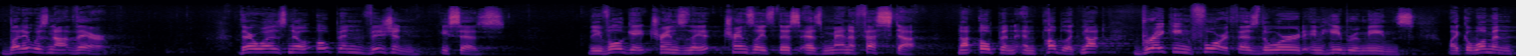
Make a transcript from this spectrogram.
but it was not there. There was no open vision, he says. The Vulgate translate, translates this as manifesta, not open and public, not breaking forth as the word in Hebrew means, like a woman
